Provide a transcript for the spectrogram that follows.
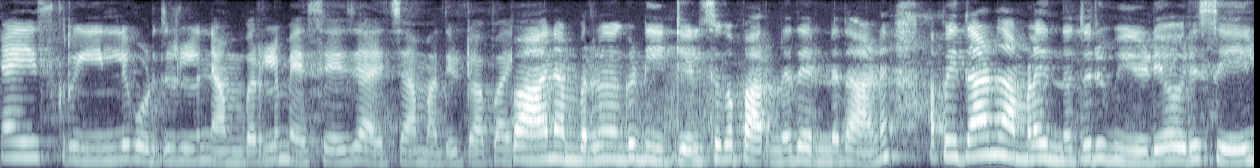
ഞാൻ ഈ സ്ക്രീനിൽ കൊടുത്തിട്ടുള്ള നമ്പറിൽ മെസ്സേജ് അയച്ചാൽ മതി കേട്ടോ അപ്പോൾ ആ നമ്പറിൽ നിങ്ങൾക്ക് ഡീറ്റെയിൽസ് ഒക്കെ പറഞ്ഞു തരുന്നതാണ്. അപ്പോൾ ഇതാണ് നമ്മൾ ഇന്നത്തെ ഒരു വീഡിയോ ഒരു സെയിൽ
